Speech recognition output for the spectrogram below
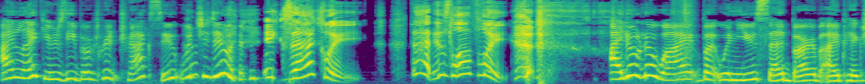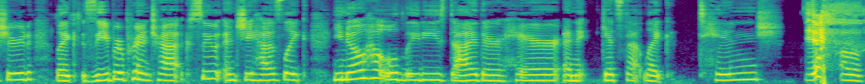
I like your zebra print tracksuit. What you doing? Exactly. That is lovely. I don't know why, but when you said Barb, I pictured like zebra print tracksuit, and she has like you know how old ladies dye their hair, and it gets that like tinge, yeah, of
